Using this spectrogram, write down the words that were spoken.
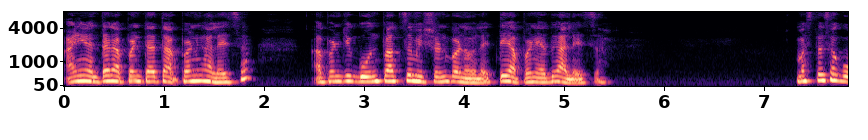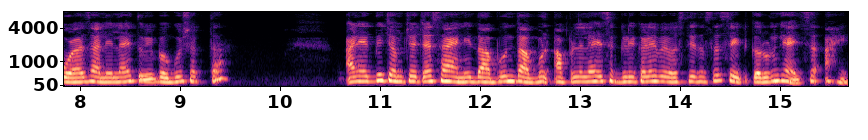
आणि नंतर आपण त्यात आपण घालायचं. आपण जे गोंदपाकचं मिश्रण बनवलं आहे ते आपण यात घालायचं. मस्त असा गोळा झालेला आहे तुम्ही बघू शकता. आणि अगदी चमच्याच्या साहाय्याने दाबून दाबून आपल्याला हे सगळीकडे व्यवस्थित असं सेट करून घ्यायचं आहे.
